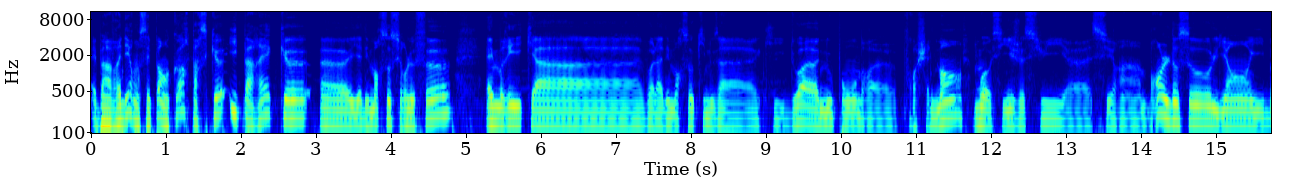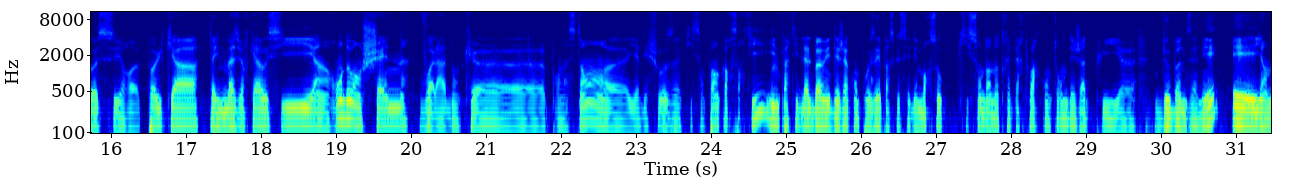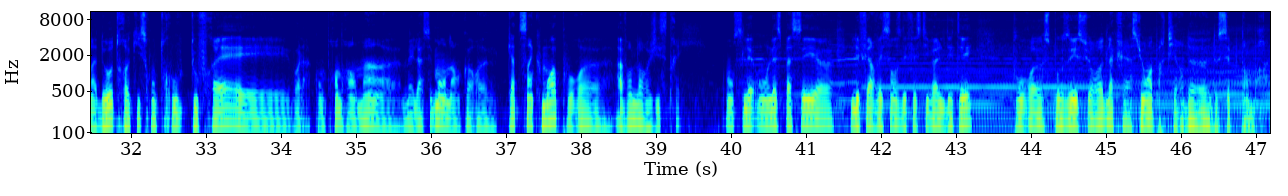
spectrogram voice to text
Eh ben, à vrai dire, on ne sait pas encore parce que il paraît que euh, y a des morceaux sur le feu. Emric a voilà des morceaux qui nous a qui doit nous pondre euh, prochainement. Moi aussi, je suis euh, sur un branle d'osso. Lian, il bosse sur euh, polka. T'as une mazurka aussi, un rondo en chaîne. Voilà, donc pour l'instant, il y a des choses qui sont pas encore sorties. Une partie de l'album est déjà composée parce que c'est des morceaux qui sont dans notre répertoire qu'on tourne déjà depuis deux bonnes années. Et il y en a d'autres qui seront trou- tout frais et voilà qu'on prendra en main. Euh, mais là, c'est bon, on a encore 4-5 mois pour euh, avant de l'enregistrer. On, se lai- on laisse passer euh, l'effervescence des festivals d'été pour euh, se poser sur euh, de la création à partir de septembre.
